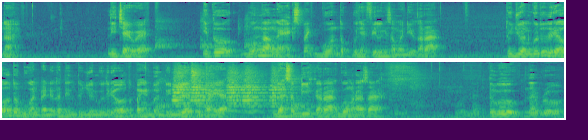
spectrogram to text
Nah nih cewek itu gue nggak nge-expect gue untuk punya feeling sama dia karena tujuan gue tuh dari awal tuh bukan pengen deketin tujuan gue dari awal tuh pengen bantuin dia supaya nggak sedih karena gue ngerasa Bentar. Tunggu bentar bro.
